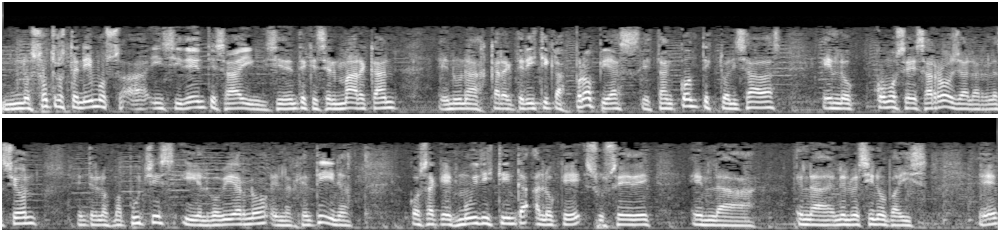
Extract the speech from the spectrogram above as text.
Nosotros tenemos ah, incidentes, hay incidentes que se enmarcan en unas características propias que están contextualizadas en lo cómo se desarrolla la relación entre los mapuches y el gobierno en la Argentina, cosa que es muy distinta a lo que sucede en la en, la, en el vecino país. ¿eh?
